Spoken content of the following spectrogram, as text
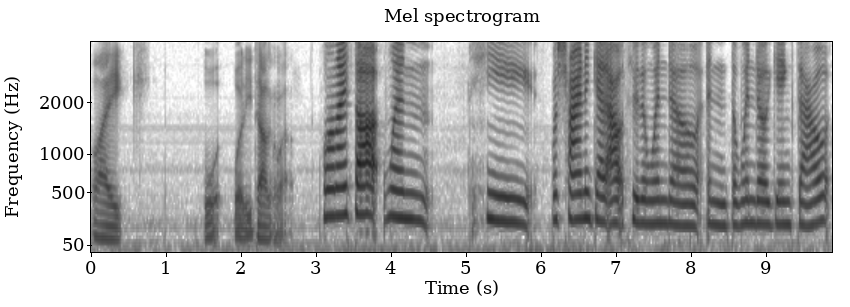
like What, what are you talking about? Well, and I thought when he was trying to get out through the window and the window yanked out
